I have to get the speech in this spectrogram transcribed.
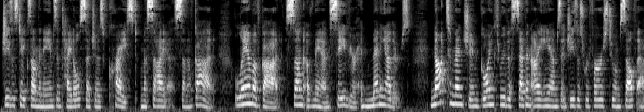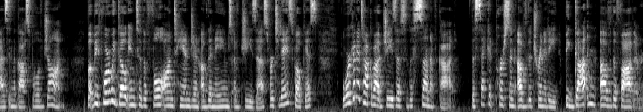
Jesus takes on the names and titles such as Christ, Messiah, Son of God, Lamb of God, Son of Man, Savior, and many others. Not to mention going through the seven I ams that Jesus refers to himself as in the Gospel of John. But before we go into the full on tangent of the names of Jesus, for today's focus, we're going to talk about Jesus, the Son of God the second person of the Trinity, begotten of the Father.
